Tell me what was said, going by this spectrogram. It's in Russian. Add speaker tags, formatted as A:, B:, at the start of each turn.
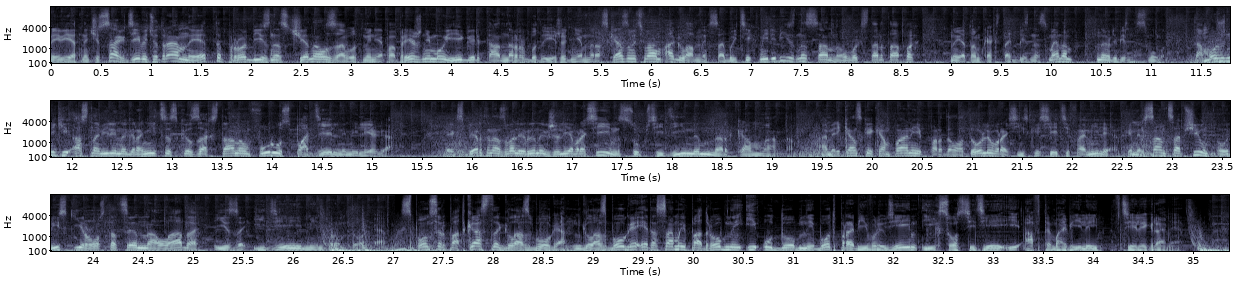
A: привет! На часах 9 утра, и это про бизнес Channel. Зовут меня по-прежнему Игорь Таннер. Буду ежедневно рассказывать вам о главных событиях в мире бизнеса, о новых стартапах, ну и о том, как стать бизнесменом, ну или бизнесвумен. Таможенники остановили на границе с Казахстаном фуру с поддельными лего. Эксперты назвали рынок жилья в России субсидийным наркоманом. Американская компания продала долю в российской сети «Фамилия». Коммерсант сообщил о риске роста цен на «Лада» из-за идеи Минпромторга. Спонсор подкаста «Глаз Бога». «Глаз Бога» — это самый подробный и удобный бот пробива людей, их соцсетей и автомобилей в Телеграме.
